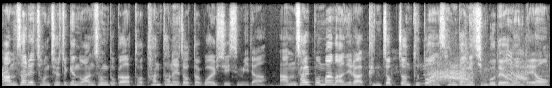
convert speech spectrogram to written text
암살의 전체적인 완성도가 더 탄탄해졌다고 할 수 있습니다. 암살뿐만 아니라 근접 전투 또한 상당히 진보되었는데요.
